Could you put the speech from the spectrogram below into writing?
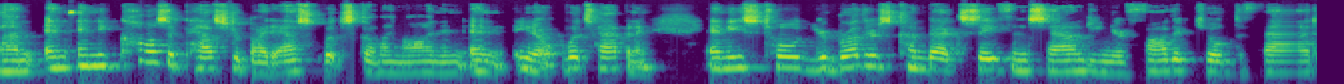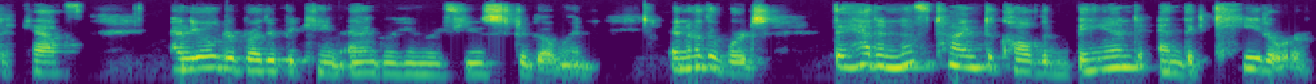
Um, and, and he calls a passerby to ask what's going on and, and you know what's happening. And he's told, Your brother's come back safe and sound, and your father killed the fatted calf. And the older brother became angry and refused to go in. In other words, they had enough time to call the band and the caterer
